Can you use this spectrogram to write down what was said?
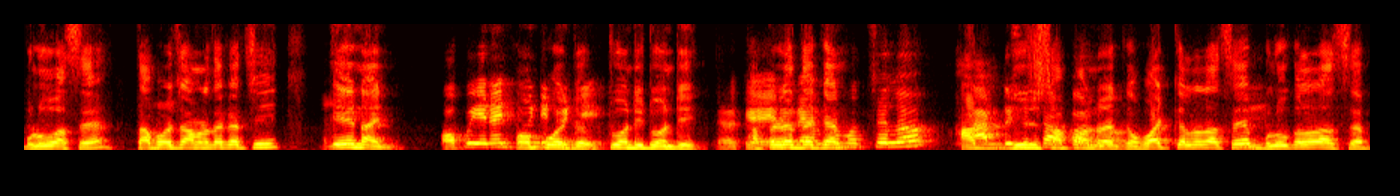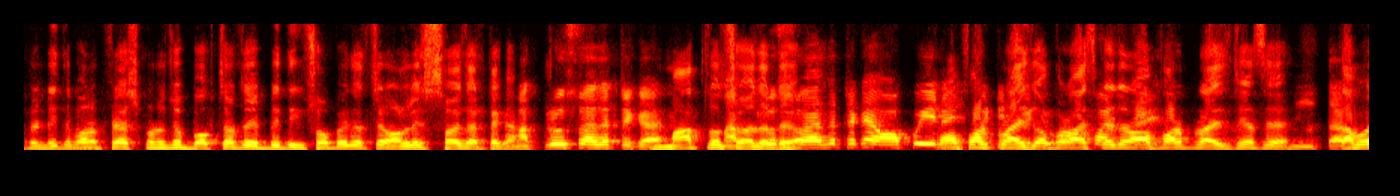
ব্লু আছে তারপর হচ্ছে আমরা দেখাচ্ছি এ নাইন আপনারা দেখেন হচ্ছিল? হোয়াইট কালার আছে ব্লু কালার আছে। আপনি নিতে পারেন fresh condition box charger everything সব পেয়ে যাচ্ছে অনলি টাকা। মাত্র টাকা। মাত্র অফার প্রাইস অফার আজকে অফার প্রাইস ঠিক আছে? তারপর?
